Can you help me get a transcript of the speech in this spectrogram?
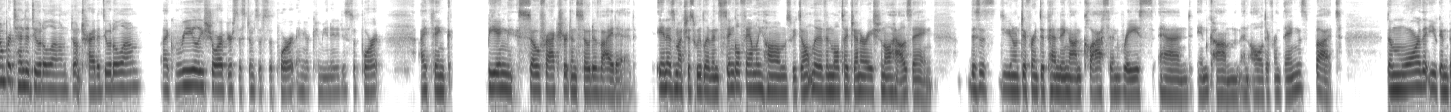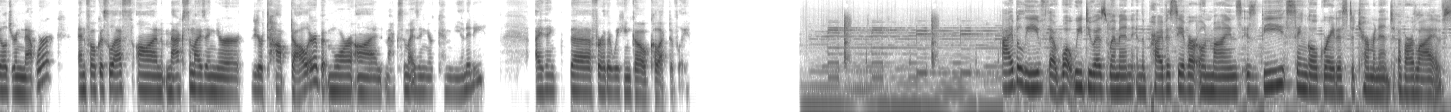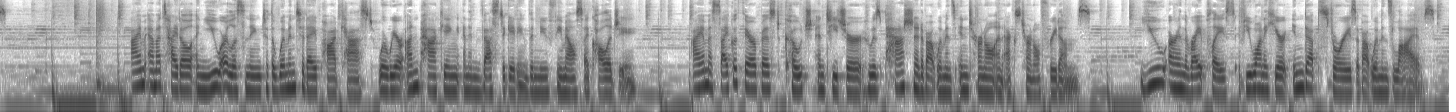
don't pretend to do it alone. Don't try to do it alone. Like, really shore up your systems of support and your community to support. I think being so fractured and so divided, in as much as we live in single family homes, we don't live in multi generational housing. This is, you know, different depending on class and race and income and all different things. But the more that you can build your network and focus less on maximizing your your top dollar but more on maximizing your community i think the further we can go collectively I believe that what we do as women in the privacy of our own minds is the single greatest determinant of our lives. I'm Emma Title, and you are listening to the Women Today podcast, where we are unpacking and investigating the new female psychology. I am a psychotherapist, coach, and teacher who is passionate about women's internal and external freedoms. You are in the right place if you want to hear in depth stories about women's lives.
